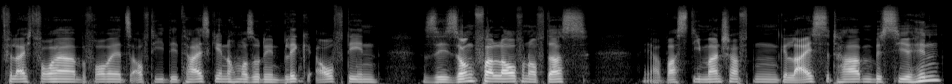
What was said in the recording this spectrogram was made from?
vielleicht vorher, bevor wir jetzt auf die Details gehen, nochmal so den Blick auf den Saisonverlauf und auf das, ja, was die Mannschaften geleistet haben bis hierhin.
